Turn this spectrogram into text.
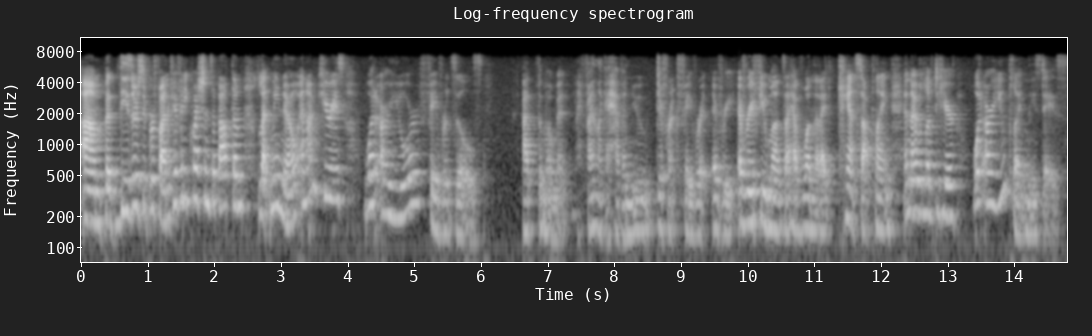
Um, but these are super fun. If you have any questions about them, let me know. And I'm curious, what are your favorite zills at the moment? I find like I have a new different favorite every every few months. I have one that I can't stop playing, and I would love to hear what are you playing these days?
